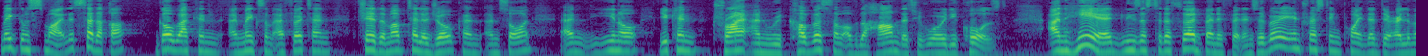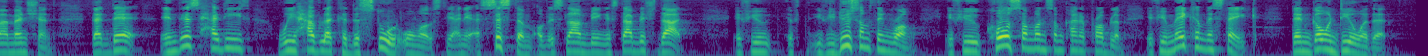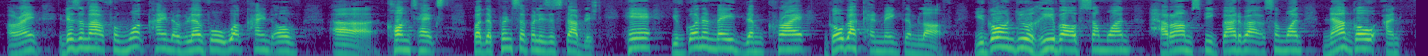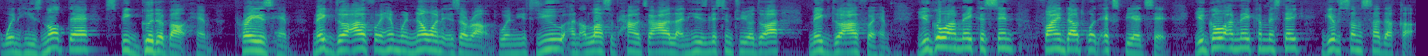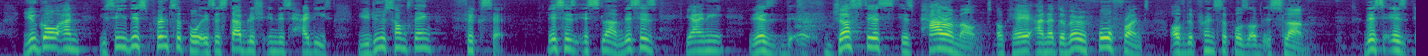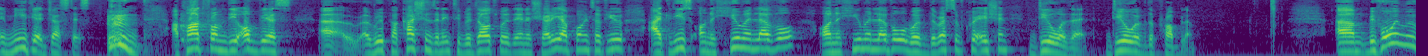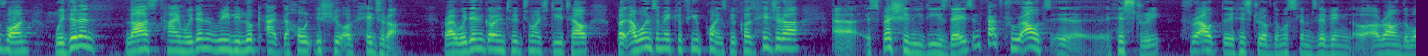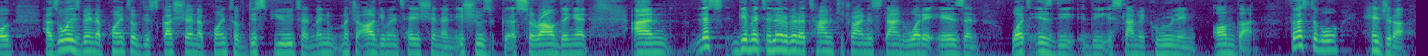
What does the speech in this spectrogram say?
make them smile. It's sadaqah. Go back and, and make some effort and cheer them up, tell a joke and, and so on. And you know, you can try and recover some of the harm that you've already caused. And here leads us to the third benefit. And it's a very interesting point that the ulama mentioned. That there, in this hadith, we have like a dastur almost, yani a system of Islam being established that if you, if, if you do something wrong, if you cause someone some kind of problem, if you make a mistake, then go and deal with it. All right? It doesn't matter from what kind of level, what kind of uh, context, but the principle is established. Here, you've gone and made them cry, go back and make them laugh. You go and do a ghiba of someone, haram, speak bad about someone, now go and when he's not there, speak good about him, praise him. Make dua for him when no one is around. When it's you and Allah subhanahu wa ta'ala and he's listening to your dua, make dua for him. You go and make a sin, find out what expiates it. You go and make a mistake, give some sadaqah. You go and, you see this principle is established in this hadith. You do something, fix it. This is Islam. This is, yani, there's, uh, justice is paramount, okay? And at the very forefront of the principles of Islam. This is immediate justice. Apart from the obvious uh, repercussions that need to be dealt with in a Sharia point of view, at least on a human level, on a human level with the rest of creation, deal with it. Deal with the problem. Um, before we move on, we didn't last time we didn't really look at the whole issue of hijrah. Right? We didn't go into too much detail, but I want to make a few points because hijrah, uh, especially these days, in fact throughout uh, history, throughout the history of the Muslims living uh, around the world, has always been a point of discussion, a point of dispute, and many, much argumentation and issues uh, surrounding it. And let's give it a little bit of time to try and understand what it is and what is the, the Islamic ruling on that. First of all, hijrah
